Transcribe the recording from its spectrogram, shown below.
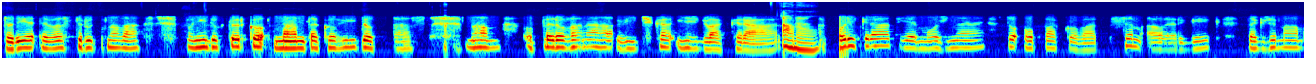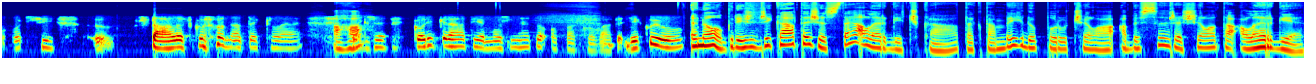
tady je Eva Strutnová. Paní doktorko, mám takový dotaz. Mám operovaná víčka již dvakrát. Ano. A kolikrát je možné to opakovat? Jsem alergik, takže mám oči eh, stále skoro nateklé. Aha. Takže kolikrát je možné to opakovat? Děkuju. No, když říkáte, že jste alergička, tak tam bych doporučila, aby se řešila ta alergie.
